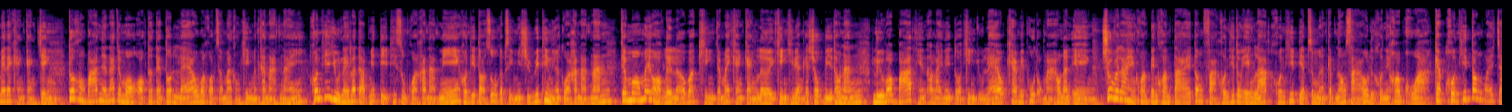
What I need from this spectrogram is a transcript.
ไม่ได้แข็งแกร่งจริง ตัวของบาสเนี่ยน่าจะมองออกตั้งแต่ต้นแล้วว่าความสามารถของคิงมันขนาดไหน คนที่อยู่ในระดับมิติที่สูงกว่าขนาดนี้ คนที่ต่อสู้กับสิ่งมีชีวิตที่เหนือกว่าขนาดนั้น จะมององไม่ออกเลยเหรอว่าคิงจะไม่แข็งแกร่งเลยคิงเพียงแค่โชคดีเท่านั้น หรือว่าบาสเห็นอะไรในตัวคิงอยู่แล้ว แค่ไม่พูดออกมาเท่านั้นเอง ช่วงเวลาแห่งความเป็นความตายต้องฝากคนที่ตัวเองรัก คนที่เปรียบเสมือนกับน้องสาว หรือคนในครอบครัว กับคนที่ต้องไว้ใจ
